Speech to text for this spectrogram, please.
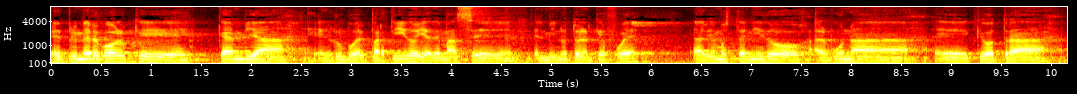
El primer gol que cambia el rumbo del partido y además eh, el minuto en el que fue, habíamos tenido alguna eh, que otra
